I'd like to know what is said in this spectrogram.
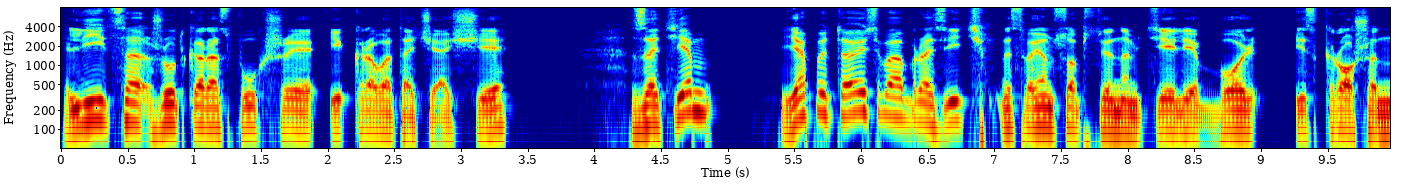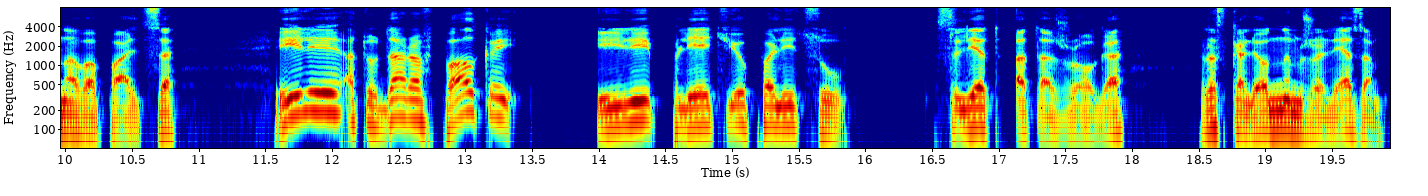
лица жутко распухшие и кровоточащие. Затем я пытаюсь вообразить на своем собственном теле боль из крошенного пальца или от ударов палкой или плетью по лицу, след от ожога раскаленным железом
